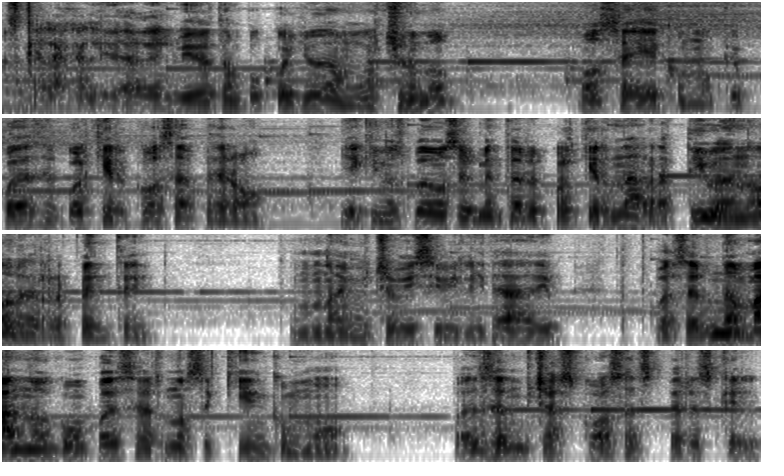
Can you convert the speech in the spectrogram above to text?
Es que la calidad del video tampoco ayuda mucho, ¿no? No sé, como que puede ser cualquier cosa, pero... Y aquí nos podemos inventar cualquier narrativa, ¿no? De repente, como no hay mucha visibilidad, puede ser una mano, como puede ser no sé quién, como... Pueden ser muchas cosas, pero es que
